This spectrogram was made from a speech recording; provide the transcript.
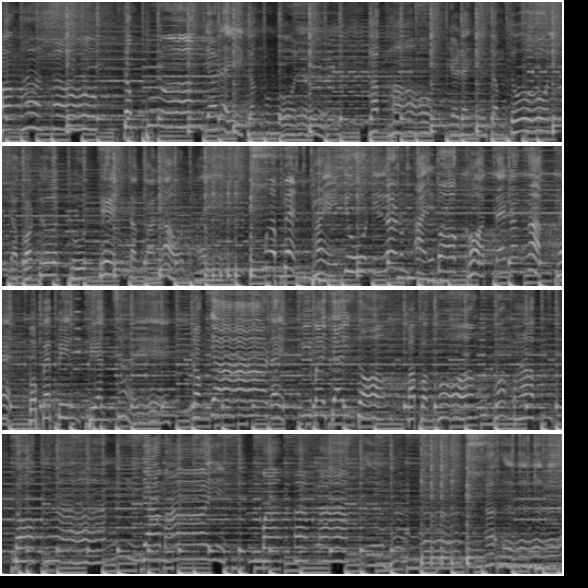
องเฮาสมพวงอย่าได้กังวลหักเฮาอย่าได้สำสูนจะขอเทิดทูนเทศตะกาลเล่าไทย เมื่อเป็นไผ่อยู่นี่แล้วน้ำไอบอกขอดแต่นางงักแท้บอกแปรปินเปลี่ยนใจน้องยาได้มีไม้ใจสองมาประคองความหักต่อกันยาไม้มาเออเออเออ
